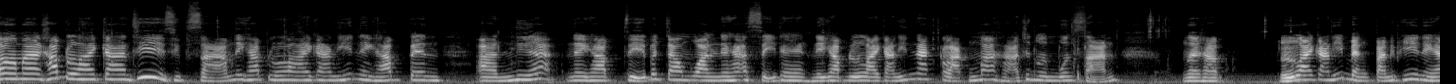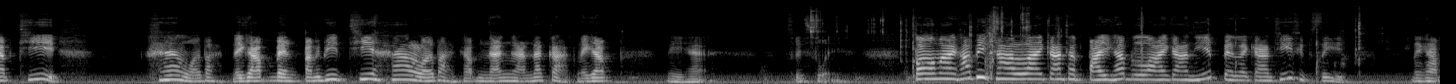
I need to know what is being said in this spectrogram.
ต่อมาครับรายการที่ 13 นะครับ รายการนี้นะครับเป็น เนื้อนะครับสีประจำวันนะฮะสีแดงนะครับรายการนี้หนักลักมหาชนวนมวลสารนะครับรายการนี้แบ่งปันพี่ๆนะครับที่500บาทนะครับ แบ่งปันพี่ๆที่500บาทครับนางงานหน้ากากนะครับนี่ฮะสวยๆต่อมาครับพี่ชารายการถัดไปครับ รายการนี้เป็นรายการที่14นะครับ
